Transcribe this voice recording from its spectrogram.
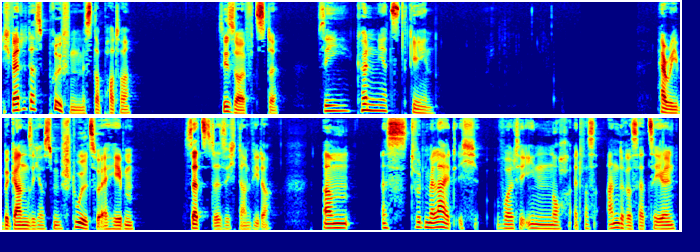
Ich werde das prüfen, Mr. Potter. Sie seufzte. Sie können jetzt gehen. Harry begann sich aus dem Stuhl zu erheben, setzte sich dann wieder. Ähm, es tut mir leid, ich wollte Ihnen noch etwas anderes erzählen.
